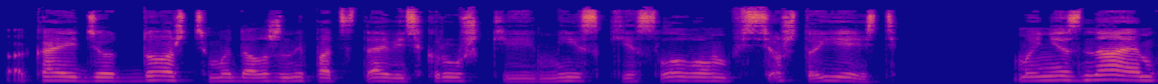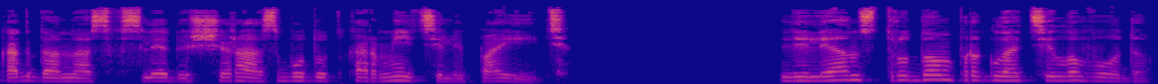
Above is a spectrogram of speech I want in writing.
«Пока идет дождь, мы должны подставить кружки, миски, словом, все, что есть. Мы не знаем, когда нас в следующий раз будут кормить или поить». Лилиан с трудом проглотила воду.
